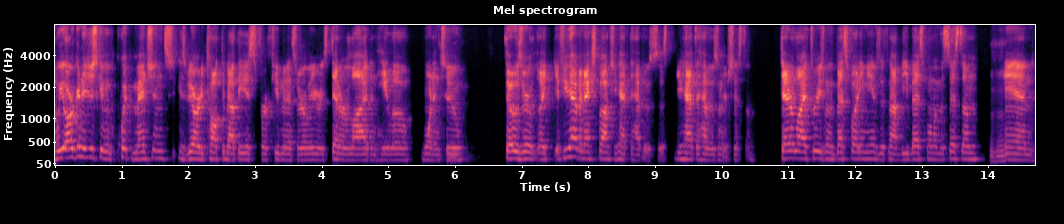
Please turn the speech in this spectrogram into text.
We are going to just give a quick mentions because we already talked about these for a few minutes earlier. It's Dead or Alive and Halo One and 2 Those are like if you have an Xbox, you have to have those. You have to have those on your system. Dead or Alive Three is one of the best fighting games, if not the best one on the system. Mhm. And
